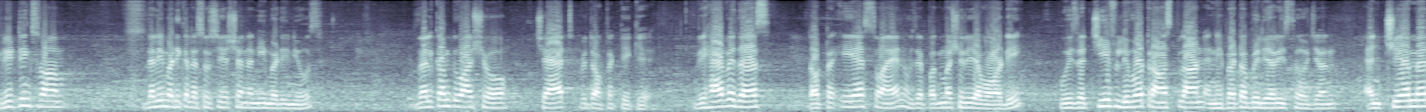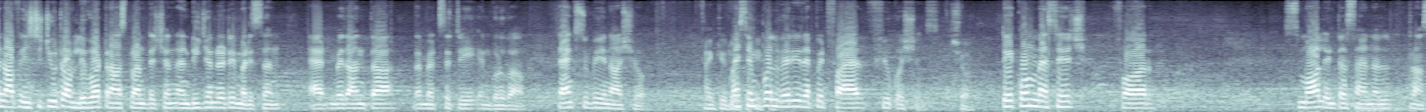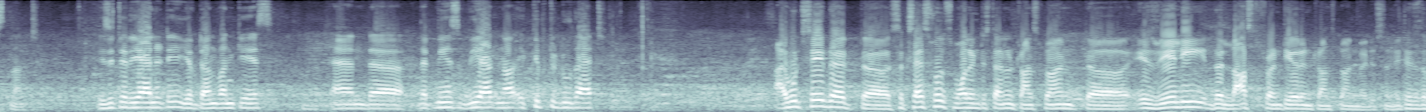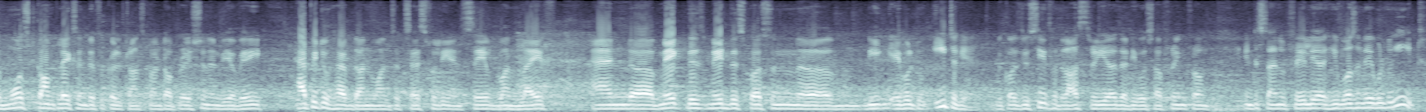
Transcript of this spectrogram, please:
Greetings from Delhi Medical Association and eMedi News. Welcome to our show, Chat with Dr. KK. We have with us Dr. A.S. Soin, who is a Padma Shri awardee, who is a Chief Liver Transplant and Hepatobiliary Surgeon and Chairman of Institute of Liver Transplantation and Regenerative Medicine at Medanta, the Medicity in Gurgaon. Thanks to be in our show. Thank you. My Dr. simple, very rapid fire few questions. Sure. Take home message for small intestinal transplant. Is it a reality? You have done one case, and uh, that means we are now equipped to do that. I would say that uh, successful small intestinal transplant uh, is really the last frontier in transplant medicine. It is the most complex and difficult transplant operation, and we are very happy to have done one successfully and saved one life and uh, make this made this person um, being able to eat again. Because you see, for the last three years that he was suffering from intestinal failure, he wasn't able to eat,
